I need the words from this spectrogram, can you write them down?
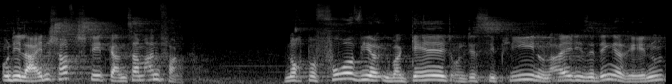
Und die Leidenschaft steht ganz am Anfang. Noch bevor wir über Geld und Disziplin und all diese Dinge reden,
